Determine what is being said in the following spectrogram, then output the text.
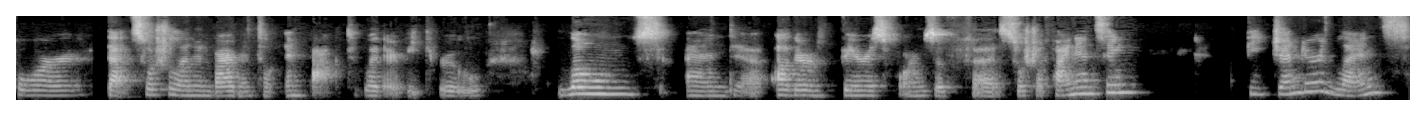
for that social and environmental impact, whether it be through loans and uh, other various forms of uh, social financing. The gender lens,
